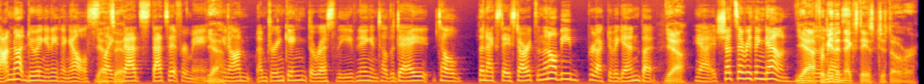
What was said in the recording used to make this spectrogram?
I'm not doing anything else. Yeah, like that's that's that's it for me. Yeah. You know, I'm I'm drinking the rest of the evening until the day till the next day starts, and then I'll be productive again. But yeah, yeah, it shuts everything down. Yeah. really For me, the next day is just over.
